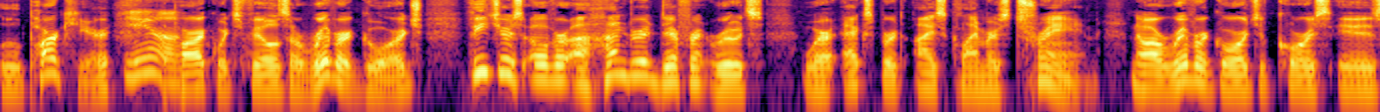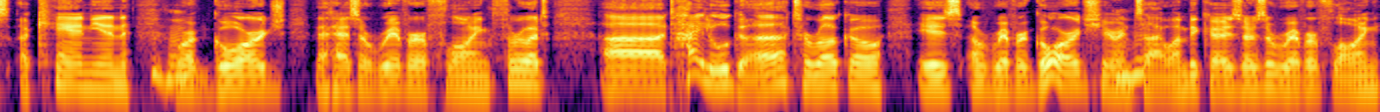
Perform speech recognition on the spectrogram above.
little park here. Yeah. The park, which fills a river gorge, features over a hundred different routes where expert ice climbers train. Now, a river gorge, of course, is a canyon Mm-hmm. or a gorge that has a river flowing through it. Uh, Tailuga, Taroko, is a river gorge here in Mm-hmm. Taiwan because there's a river flowing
